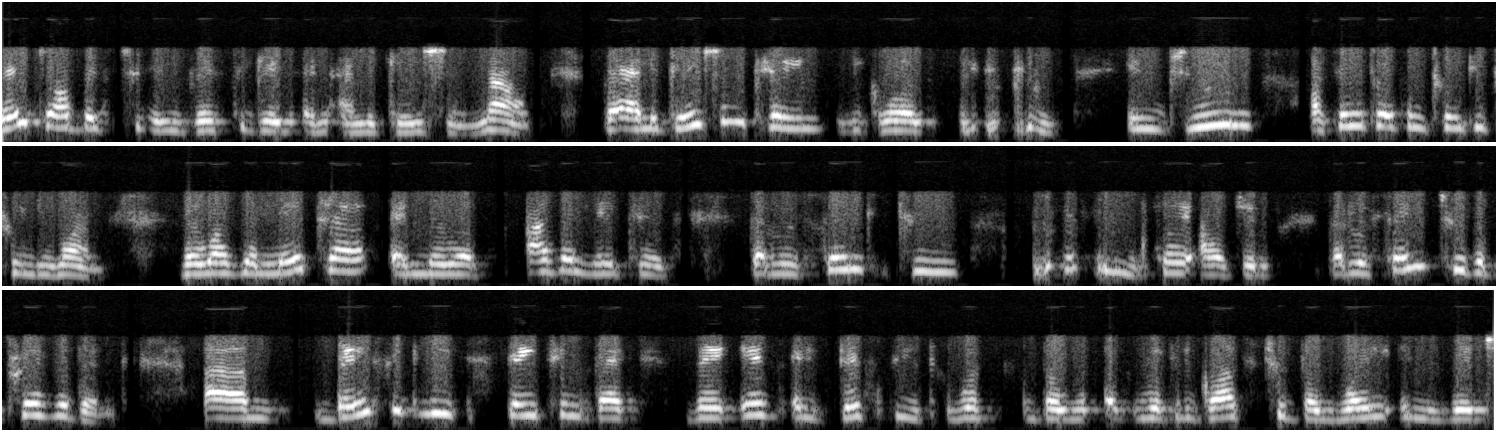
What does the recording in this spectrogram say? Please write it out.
their job is to investigate an allegation. Now, the allegation came because in June, I think it was in 2021, there was a letter and there were other letters that were sent to, sorry, Arjun, that were sent to the president, um, basically stating that there is a dispute with the with regards to the way in which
